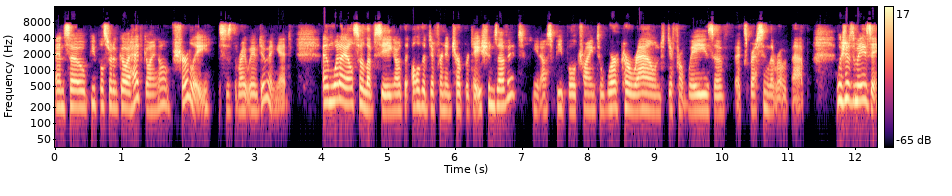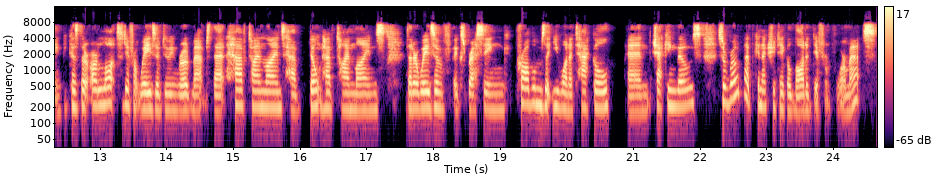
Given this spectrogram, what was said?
And so people sort of go ahead going, oh, surely this is the right way of doing it. And what I also love seeing are the, all the different interpretations of it, you know, so people trying to work around different ways of expressing the roadmap, which is amazing because there are lots of different ways of doing roadmaps that have timelines, have don't have timelines, that are ways of expressing problems that you want to tackle and checking those. So roadmap can actually take a lot of different formats.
